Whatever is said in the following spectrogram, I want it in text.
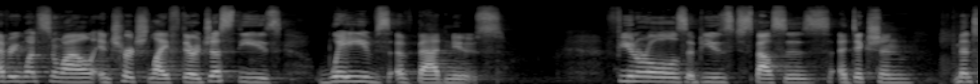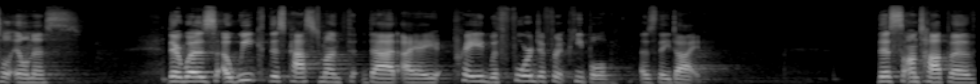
Every once in a while in church life, there are just these waves of bad news funerals, abused spouses, addiction, mental illness. There was a week this past month that I prayed with four different people as they died. This on top of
